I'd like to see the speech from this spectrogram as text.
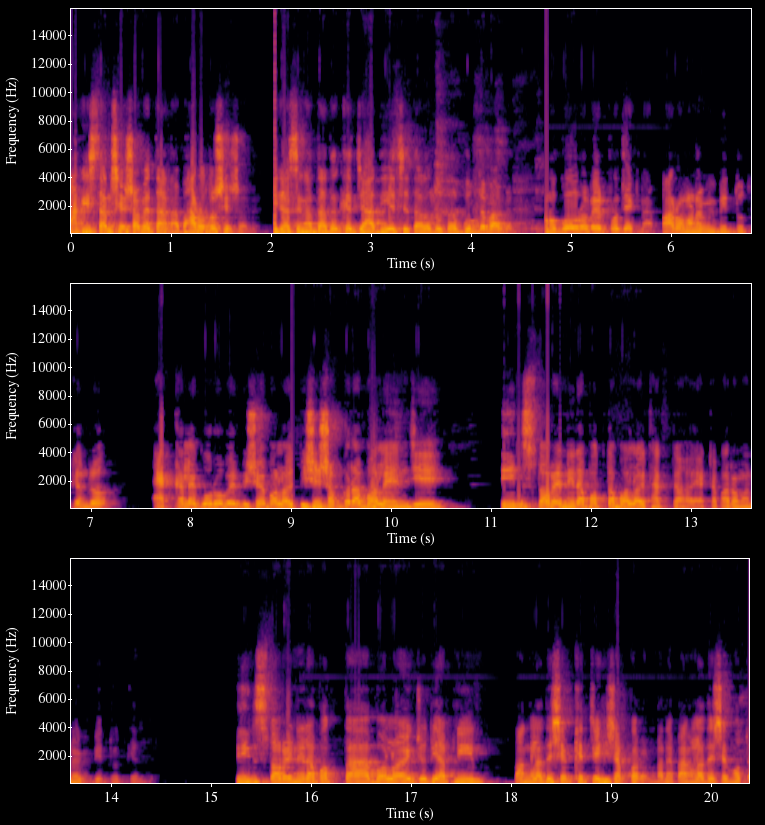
পাকিস্তান শেষ হবে তা না, ভারতও শেষ হবে। শেখ হাসিনা তাদেরকে যা দিয়েছে তারা তো তারা ভুলতে পারবে না। কোনো গৌরবের প্রজেক্ট না। পারমাণবিক বিদ্যুৎ কেন্দ্র এককালে গৌরবের বিষয় বলা হয়। বিশেষজ্ঞরা বলেন যে তিন স্তরের নিরাপত্তা বলয় থাকতে হয়, একটা পারমাণবিক বিদ্যুৎ কেন্দ্র। তিন স্তরের নিরাপত্তা বলয় যদি আপনি বাংলাদেশের ক্ষেত্রে হিসাব করেন মানে বাংলাদেশের মতো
